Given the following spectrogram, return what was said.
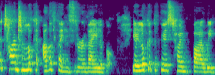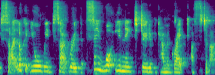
the time to look at other things that are available you know, look at the first home buyer website, look at your website, Rupert, see what you need to do to become a great customer.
